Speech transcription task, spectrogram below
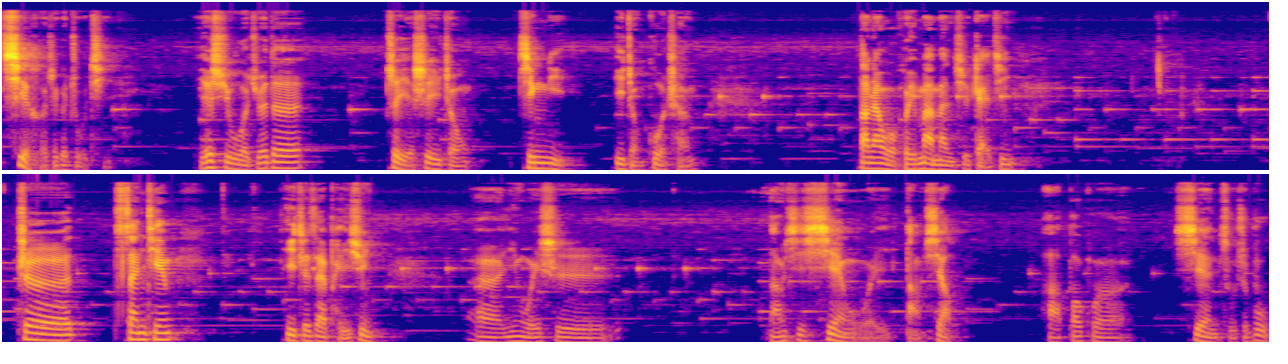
切合这个主题。也许我觉得这也是一种经历，一种过程。当然，我会慢慢去改进。这三天一直在培训，呃，因为是郎溪县委党校啊，包括县组织部，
